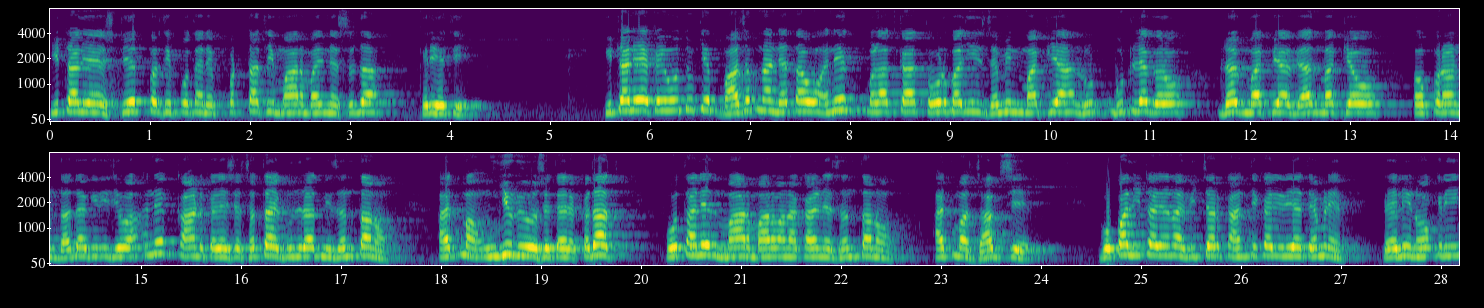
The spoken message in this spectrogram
ઇટાલિયાએ સ્ટેજ પરથી પોતાને પટ્ટાથી માર મારીને સજા કરી હતી. ઇટાલિયાએ કહ્યું હતું કે ભાજપના નેતાઓ અનેક બળાત્કાર, તોડબાજી, જમીન માફિયા, લૂંટ, બુટલેગરો, ડ્રગ માફિયા, વ્યાજ માફિયાઓ, અપહરણ, દાદાગીરી જેવા અનેક કાંડ કરે છે. છતાંય ગુજરાતની જનતાનો આત્મા ઊંઘી ગયો છે ત્યારે કદાચ પોતાને જ માર મારવાના કારણે જનતાનો આત્મા જાગશે. ગોપાલ ઇટાલિયાના વિચાર ક્રાંતિકારી રહ્યા. તેમણે પહેલી નોકરી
